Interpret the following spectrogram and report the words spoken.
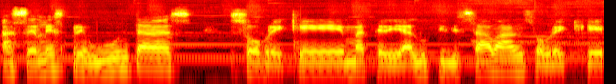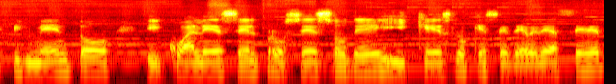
hacerles preguntas, sobre qué material utilizaban, sobre qué pigmento y cuál es el proceso de y qué es lo que se debe de hacer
